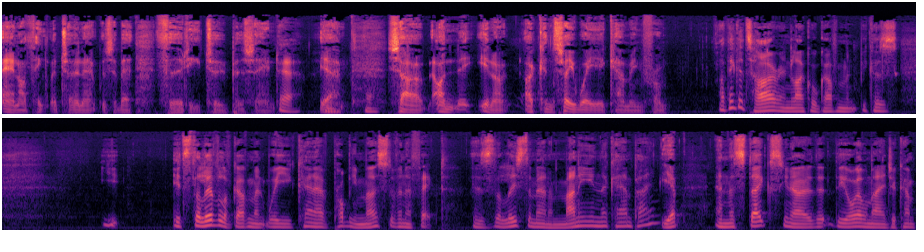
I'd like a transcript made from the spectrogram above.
and I think the turnout was about thirty-two percent. Yeah, yeah. yeah, yeah. So, I'm, you know, I can see where you're coming from. I think it's higher in local government because you, it's the level of government where you can have probably most of an effect. There's the least amount of money in the campaign. Yep. And the stakes, you know, that the oil major com-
